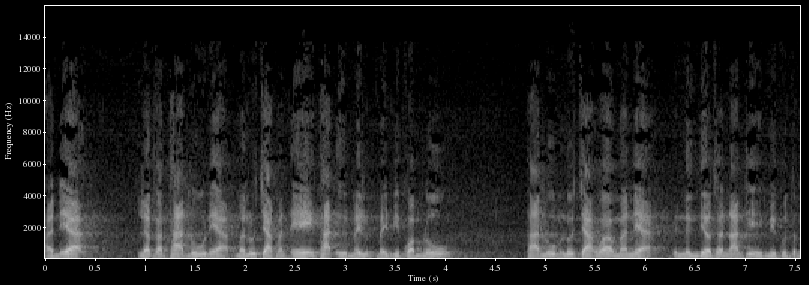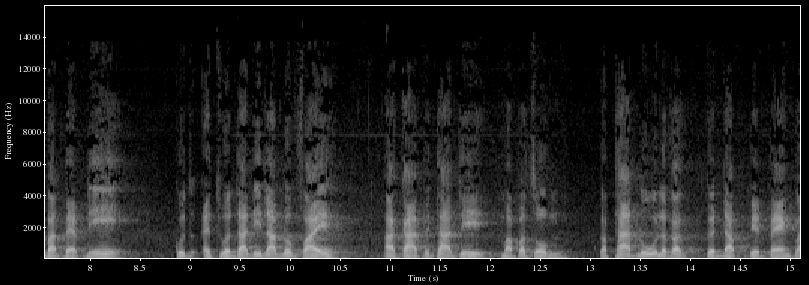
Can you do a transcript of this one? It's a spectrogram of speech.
อันเนี้ยแล้วก็ธาตุรู้เนี่ยมันรู้จักมันเองธาตุอื่นไม่ไม่มีความรู้ธาตุรู้มันรู้จักว่ามันเนี่ยเป็นหนึ่งเดียวเท่านั้นที่มีคุณสมบัติแบบนี้คุณไอ้ส่วนธาตุดินน้ำลมไฟ อากาศเป็นธาตุที่มาผสมกับธาตุรู้แล้วก็เกิดดับเปลี่ยนแปลงไป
